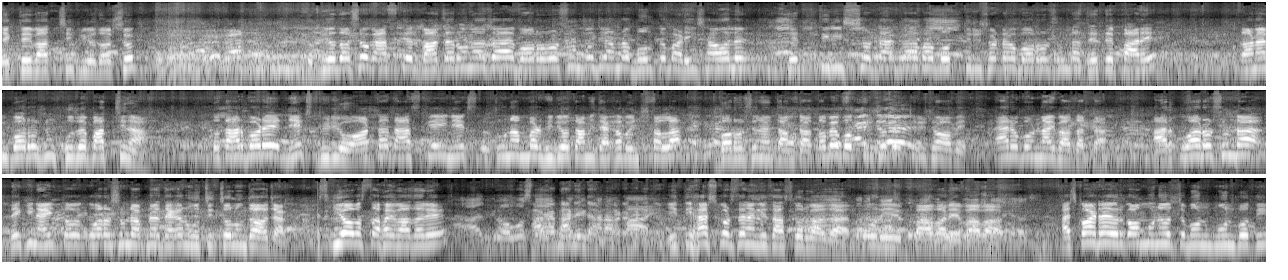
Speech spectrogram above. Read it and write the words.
দেখতেই পাচ্ছি, প্রিয় দর্শক। তো প্রিয় দর্শক, আজকের বাজার অনুযায়ী বড় রসুন যদি আমরা বলতে পারি, তাহলে তেত্রিশশো টাকা বা বত্রিশশো টাকা বড় রসুনটা যেতে পারে। কারণ আমি বড় রসুন খুঁজে পাচ্ছি না। তো তারপরে নেক্সট ভিডিও অর্থাৎ আজকে এই নেক্সট টু নাম্বার ভিডিওতে আমি দেখাবো ইনশাল্লাহ বড় রসুনের দামটা। তবে বত্রিশশো, তেত্রিশশো হবে, এর ওপর নাই বাজারটা। আর কুয়া রসুনটা দেখি নাই, তো কুয়া রসুনটা আপনার দেখানো উচিত, চলুন দেওয়া যাক। কি অবস্থা ভাই বাজারে? ইতিহাস করছে নাকি চাষকর বাজার? ওরে বাবা রে বাবা। আজ কয়টা এর কম মনে হচ্ছে মন প্রতি?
